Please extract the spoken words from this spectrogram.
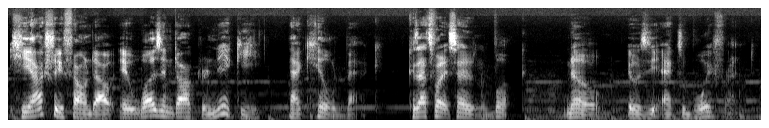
he actually found out it wasn't Dr. Nicky that killed Beck because that's what it said in the book. No, it was the ex-boyfriend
